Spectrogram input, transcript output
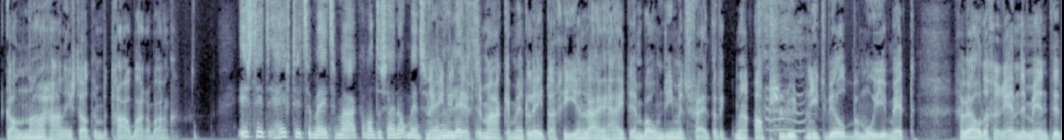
kan nagaan is dat een betrouwbare bank. Is dit, heeft dit ermee te maken? Want er zijn ook mensen nee, van uw leeftijd... Nee, dit heeft te maken met lethargie en luiheid... en bovendien met het feit dat ik me absoluut niet wil bemoeien... met geweldige rendementen.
